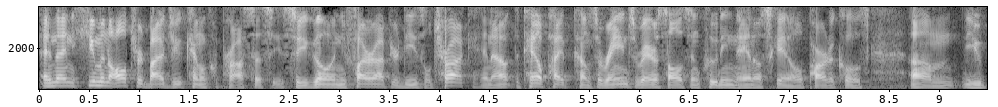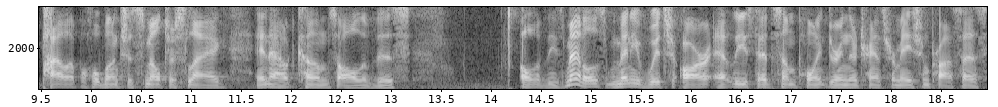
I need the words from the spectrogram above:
and then human altered biogeochemical processes. So you go and you fire up your diesel truck, and out the tailpipe comes a range of aerosols, including nanoscale particles. Um, you pile up a whole bunch of smelter slag, and out comes all of this all of these metals, many of which are, at least at some point during their transformation process,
